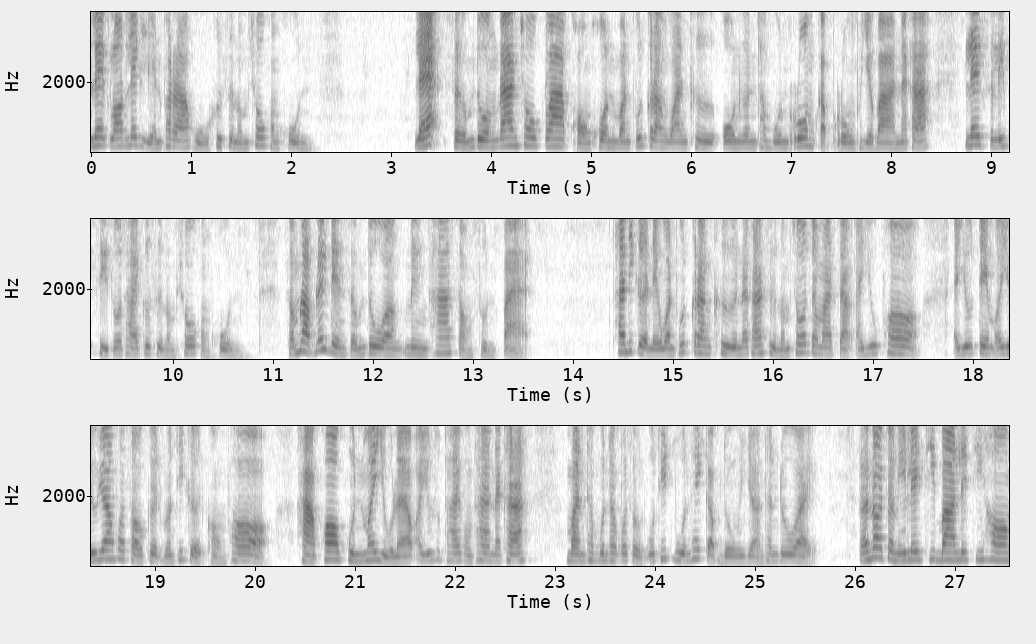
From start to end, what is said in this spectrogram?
เลขลอดเลขเหรียญพระราหูคือสื่อนำโชคของคุณ และเสริมดวงด้านโชคลาภของคนวันพุธกลางวันคือโอนเงินทำบุญร่วมกับโรงพยาบาลนะคะ เลขสลิป4ตัวท้ายคือสื่อนำโชคของคุณสำหรับเลขเด่นเสริมดวง 15208 ท่านที่เกิดในวันพุธกลางคืนนะคะ สื่อนำโชคจะมาจากอายุพ่อ อายุเต็มอายุย่างพศเกิดวันที่เกิดของพ่อ หากพ่อคุณไม่อยู่แล้วอายุสุดท้ายของท่านนะคะ มันทำบุญทำกุศลอุทิศบุญให้กับดวงวิญญาณท่านด้วย แล้วนอกจากนี้เลขที่บ้านเลขที่ห้อง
